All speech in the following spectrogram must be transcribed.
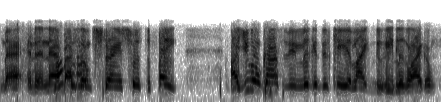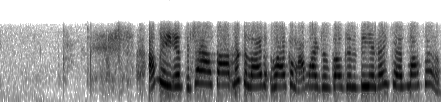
Now and then now by some strange twist of fate, are you gonna constantly look at this kid like, do he look like him? I mean, if the child start looking like like him, I might just go get a DNA test myself.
